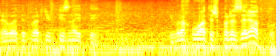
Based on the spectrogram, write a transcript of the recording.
Треба тепер тільки знайти. І врахувати ж перезарядку.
